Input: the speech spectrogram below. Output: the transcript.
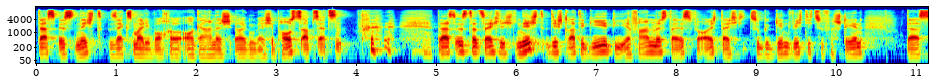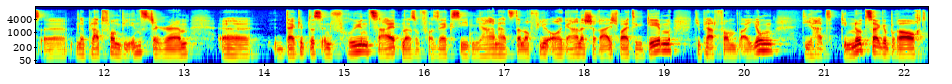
das ist nicht sechsmal die Woche organisch irgendwelche Posts absetzen. das ist tatsächlich nicht die Strategie, die ihr fahren müsst. Da ist für euch gleich zu Beginn wichtig zu verstehen, dass äh, eine Plattform wie Instagram, äh, da gibt es in frühen Zeiten, also vor sechs, sieben Jahren, hat es da noch viel organische Reichweite gegeben. Die Plattform war jung, die hat die Nutzer gebraucht,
